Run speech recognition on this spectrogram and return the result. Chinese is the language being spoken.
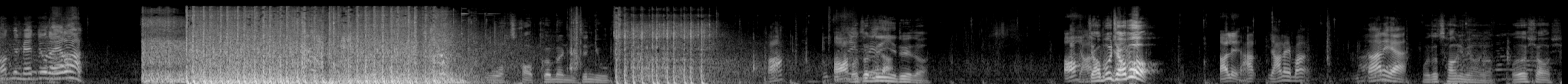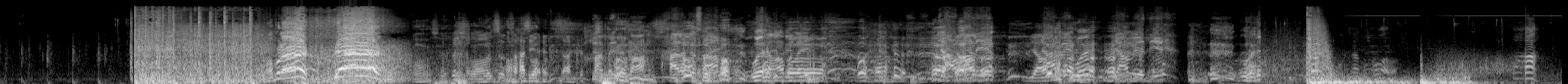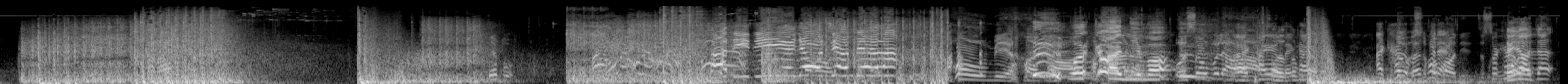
房子里面丢雷了！我操，哥们你真牛逼！啊？我这另一队的。啊？脚步脚步！哪里？压压雷吗？哪里？我在仓里面好像，我在小。打不雷！别！哦，我这差点，喊了个啥？喊了个啥？喂打不雷！亚巴雷！亚贝亚贝迪！我我看错了。啊！别补！他弟弟又见面了！后面，我看你吗？我受不了了！开个门，开个门！哎，开个门，快点！等一下，加。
